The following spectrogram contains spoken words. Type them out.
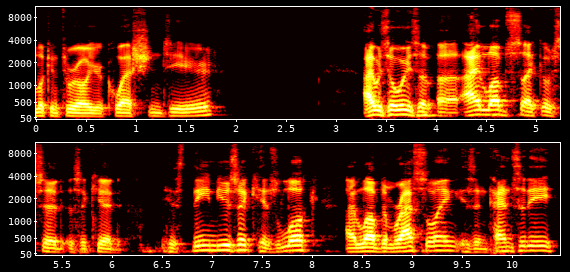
Looking through all your questions here. I was always a. Uh, I loved Psycho Sid as a kid. His theme music, his look. I loved him wrestling, his intensity.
